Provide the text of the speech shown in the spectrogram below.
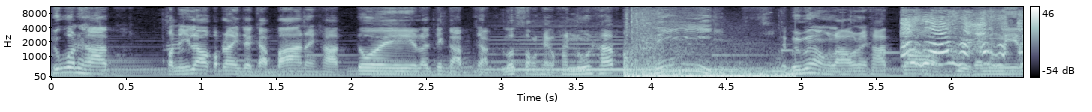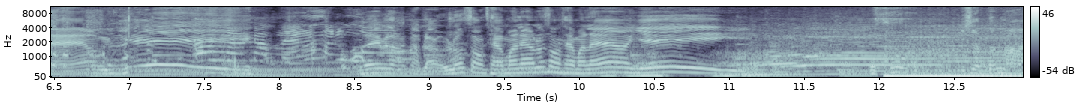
ทุกคนครับ ตอนนี้เรากำลังจะกลับบ้านนะครับ โดยเราจะกลับจากรถสองแถวคันนู้นครับ นี่แต่เพื่อนๆของเรานะครับ ก็อยู่กันตรงนี้แล้ว เย้กลับแล้วนะคะทุกคนได้เวลากลับแล้วรถสองแถวมาแล้วรถสองแถวมาแล้ว เย้โอ้โหมีชนต้นไม้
